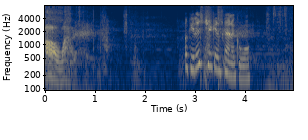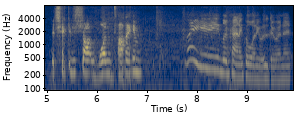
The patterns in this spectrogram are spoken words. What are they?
Oh wow. Okay, this chicken's kind of cool. The chicken shot one time. He looked kind of cool when he was doing it.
